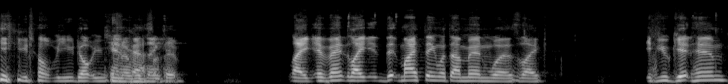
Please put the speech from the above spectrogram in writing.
you don't, you don't, you can't, can't overthink it. Like event, like th- my thing with Amen was like, if you get him,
